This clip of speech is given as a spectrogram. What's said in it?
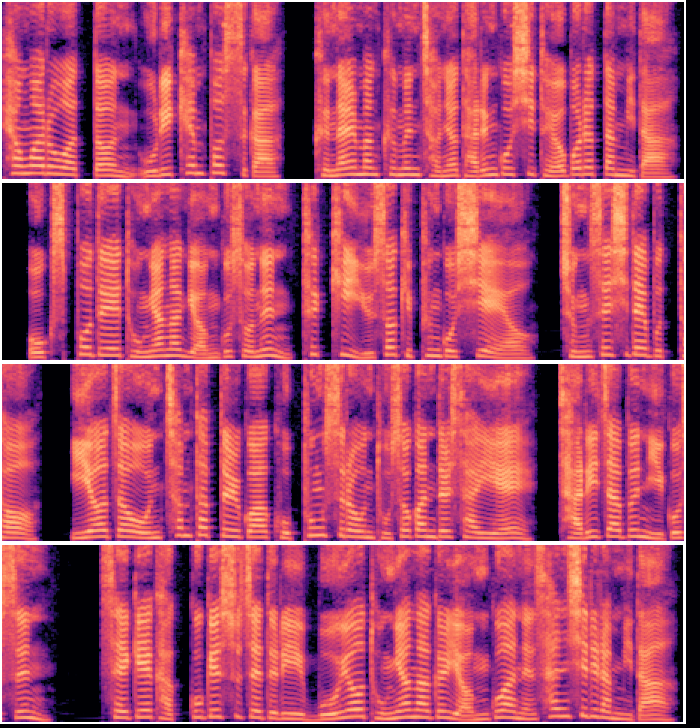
평화로웠던 우리 캠퍼스가 그날만큼은 전혀 다른 곳이 되어버렸답니다. 옥스포드의 동양학 연구소는 특히 유서 깊은 곳이에요. 중세시대부터 이어져 온 첨탑들과 고풍스러운 도서관들 사이에 자리 잡은 이곳은 세계 각국의 수재들이 모여 동양학을 연구하는 산실이랍니다.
